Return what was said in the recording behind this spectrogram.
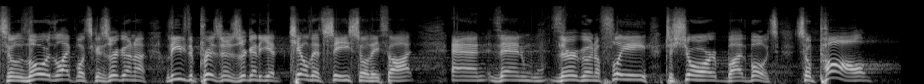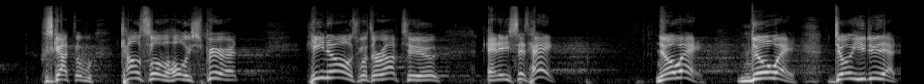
to lower the lifeboats because they're going to leave the prisoners. They're going to get killed at sea, so they thought. And then they're going to flee to shore by the boats. So Paul, who's got the counsel of the Holy Spirit, he knows what they're up to. And he says, Hey, no way, no way. Don't you do that.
